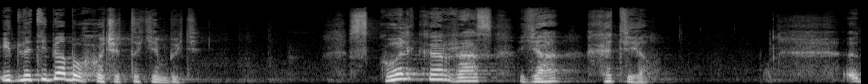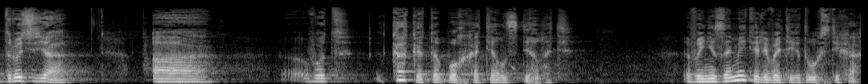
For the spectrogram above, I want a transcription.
и для тебя Бог хочет таким быть. Сколько раз я хотел. Друзья, а вот как это Бог хотел сделать? Вы не заметили в этих двух стихах?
